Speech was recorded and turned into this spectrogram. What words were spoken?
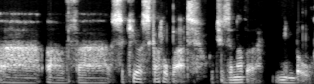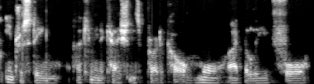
uh, of uh, Secure Scuttlebutt, which is another nimble, interesting uh, communications protocol. More, I believe, for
